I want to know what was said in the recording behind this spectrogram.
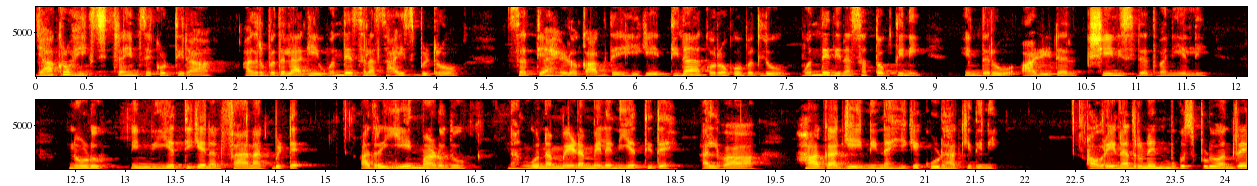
ಯಾಕ್ರೋ ಹೀಗೆ ಚಿತ್ರಹಿಂಸೆ ಕೊಡ್ತೀರಾ? ಅದ್ರ ಬದಲಾಗಿ ಒಂದೇ ಸಲ ಸಾಯಿಸ್ಬಿಟ್ರು? ಸತ್ಯ ಹೇಳೋಕ್ಕಾಗದೆ ಹೀಗೆ ದಿನ ಕೊರಗೋ ಬದಲು ಒಂದೇ ದಿನ ಸತ್ತೋಗ್ತೀನಿ, ಎಂದರು ಆಡಿಟರ್ ಕ್ಷೀಣಿಸಿದ ಧ್ವನಿಯಲ್ಲಿ. ನೋಡು ನಿನ್ನ ನಿಯತ್ತಿಗೆ ನಾನು ಫ್ಯಾನ್ ಹಾಕ್ಬಿಟ್ಟೆ. ಆದರೆ ಏನು ಮಾಡೋದು? ನನಗೂ ನಮ್ಮ ಮೇಡಮ್ ಮೇಲೆ ನಿಯತ್ತಿದೆ, ಅಲ್ವಾ? ಹಾಗಾಗಿ ನಿನ್ನ ಹೀಗೆ ಕೂಡ ಹಾಕಿದ್ದೀನಿ ಅವರೇನಾದರೂ ನೀನು ಮುಗಿಸ್ಬಿಡು ಅಂದರೆ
